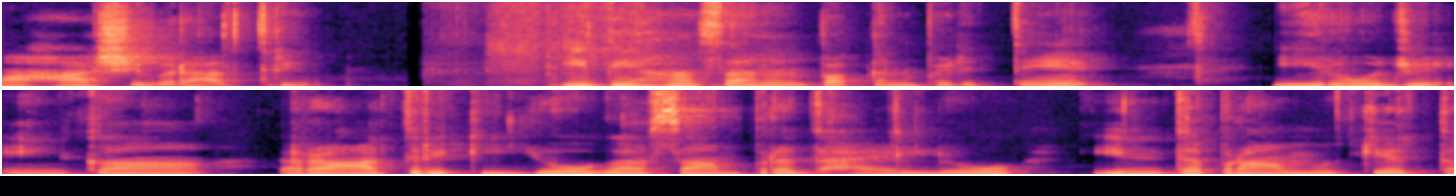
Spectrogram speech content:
మహాశివరాత్రి. ఇతిహాసాలను పక్కన పెడితే ఈరోజు ఇంకా రాత్రికి యోగా సాంప్రదాయాల్లో ఇంత ప్రాముఖ్యత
